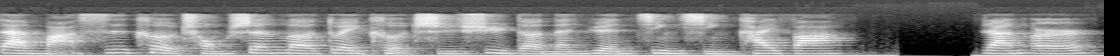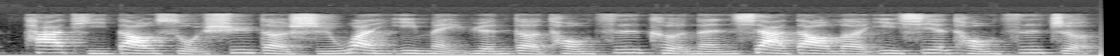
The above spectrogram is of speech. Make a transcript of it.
但马斯克重申了对可持续的能源进行开发。然而，他提到所需的十万亿美元的投资可能吓到了一些投资者。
